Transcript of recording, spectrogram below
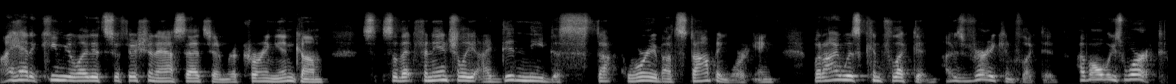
I had accumulated sufficient assets and recurring income so that financially I didn't need to stop, worry about stopping working, but I was conflicted. I was very conflicted. I've always worked.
